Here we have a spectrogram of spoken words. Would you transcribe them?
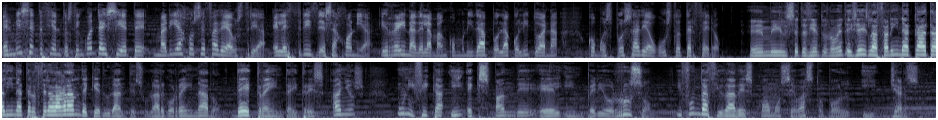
En 1757, María Josefa de Austria, electriz de Sajonia y reina de la mancomunidad polaco-lituana, como esposa de Augusto III. En 1796, la zarina Catalina III la Grande, que durante su largo reinado de 33 años, unifica y expande el imperio ruso y funda ciudades como Sebastopol y Gerson.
